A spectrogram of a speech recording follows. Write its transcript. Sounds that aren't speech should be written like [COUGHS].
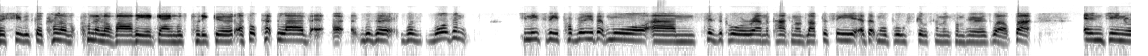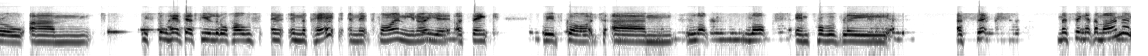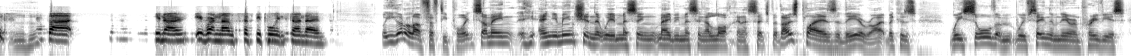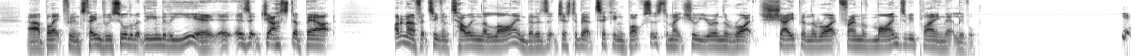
so she was good. Kunalavavi again was pretty good. I thought Pip Love uh, uh, was a was wasn't. She needs to be probably a bit more um, physical around the park, and I'd love to see a bit more ball skills coming from her as well. But in general, um, we still have a few little holes in, in, the pack, and that's fine. You know, yeah, I think we've got um, locks, locks, and probably a six missing at the moment, mm-hmm. but you know, everyone loves 50 points, don't they? Well, you got to love 50 points. I mean, and you mentioned that we're missing, maybe missing a lock and a six, but those players are there, right? Because we saw them, we've seen them there in previous uh, Black Ferns teams. We saw them at the end of the year. Is it just about, I don't know if it's even towing the line, but is it just about ticking boxes to make sure you're in the right shape and the right frame of mind to be playing that level?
